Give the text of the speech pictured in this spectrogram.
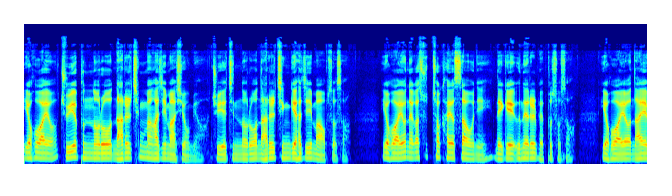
여호와여 주의 분노로 나를 책망하지 마시오며 주의 진노로 나를 징계하지 마옵소서. 여호와여 내가 수척하였사오니 내게 은혜를 베푸소서. 여호와여 나의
